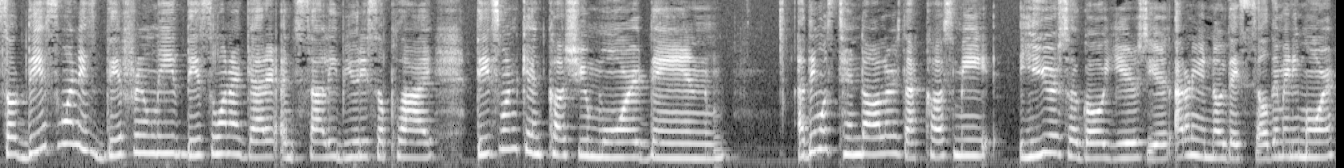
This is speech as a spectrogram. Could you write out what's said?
so this one is differently. This one I got it at Sally Beauty Supply. This one can cost you more than, I think it was $10 that cost me years ago, years, years. I don't even know if they sell them anymore.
